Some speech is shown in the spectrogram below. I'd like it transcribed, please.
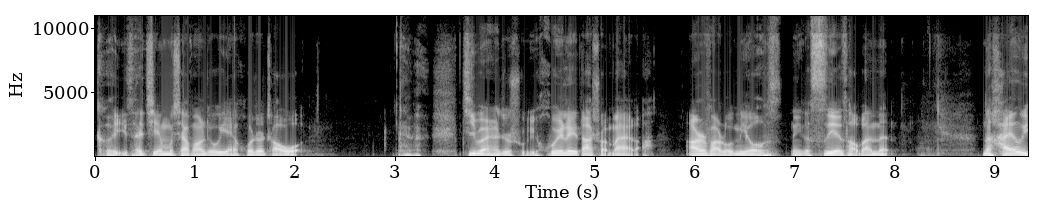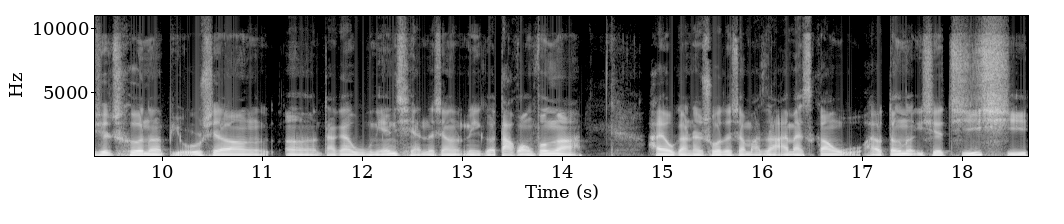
可以在节目下方留言或者找我，基本上就属于挥泪大甩卖了啊。阿尔法罗密欧那个四叶草版本，那还有一些车呢，比如像呃，大概五年前的像那个大黄蜂啊，还有刚才说的像马自达 MS 杠五，还有等等一些极其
